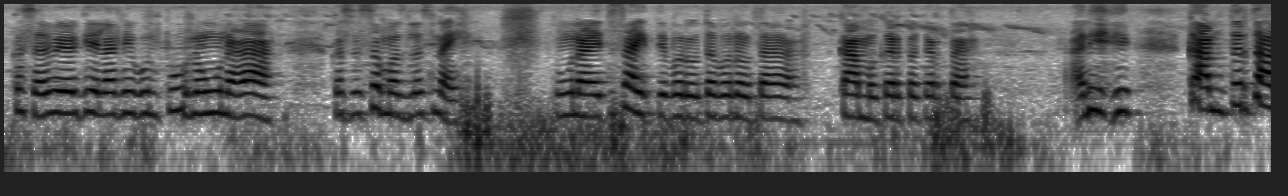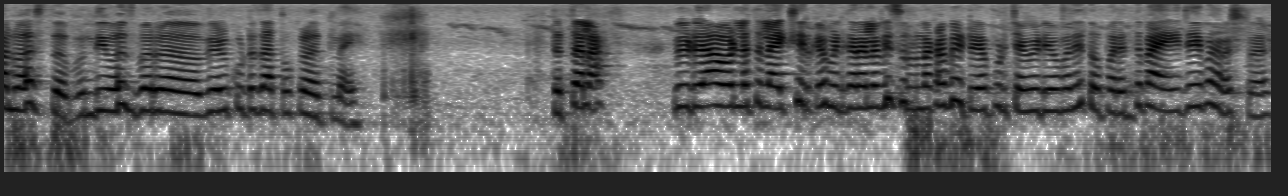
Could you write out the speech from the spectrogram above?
कसा वेळ गेला निघून पूर्ण उन्हाळा. कसं समजलंच नाही. उन्हाळ्याचं साहित्य बनवता बनवता कामं करता करता. आणि काम तर चालू असतं पण दिवसभर वेळ कुठं जातो कळत नाही. तर चला व्हिडिओ आवडला तर लाईक शेअर कमेंट करायला विसरू नका. भेटूया पुढच्या व्हिडिओमध्ये. तोपर्यंत बाय. जय महाराष्ट्र.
